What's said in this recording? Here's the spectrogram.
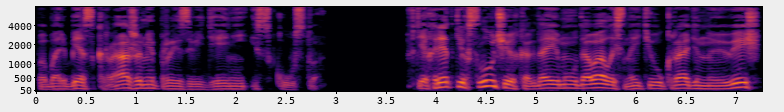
по борьбе с кражами произведений искусства. В тех редких случаях, когда ему удавалось найти украденную вещь,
